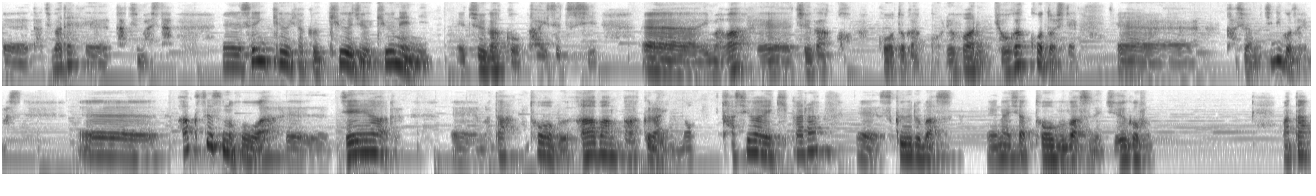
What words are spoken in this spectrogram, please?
え、立場で、え、立ちました、えー、1999年に中学校を開設し、え、今は、え、中学校。高等学校両方ある共学校として、えー、柏の地にございます。えー、アクセスの方は、えー、JR、えー、また東武アーバンパークラインの柏駅から、えー、スクールバス、えー、ないしは東武バスで15分また、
